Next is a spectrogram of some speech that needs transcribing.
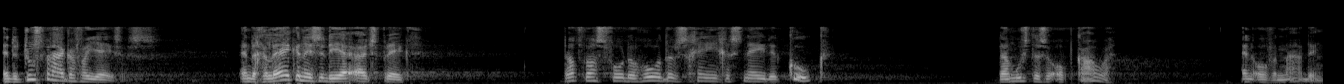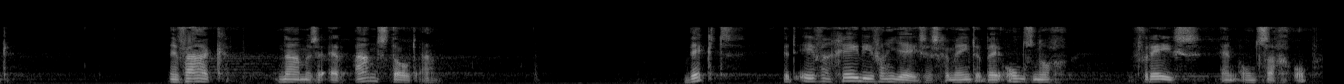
En de toespraken van Jezus en de gelijkenissen die hij uitspreekt, dat was voor de hoorders geen gesneden koek. Daar moesten ze op kouwen en over nadenken. En vaak namen ze er aanstoot aan. Wekt het evangelie van Jezus, gemeente, bij ons nog vrees en ontzag op?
